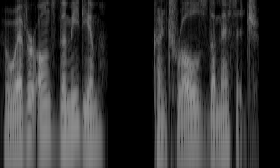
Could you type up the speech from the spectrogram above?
Whoever owns the medium controls the message.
